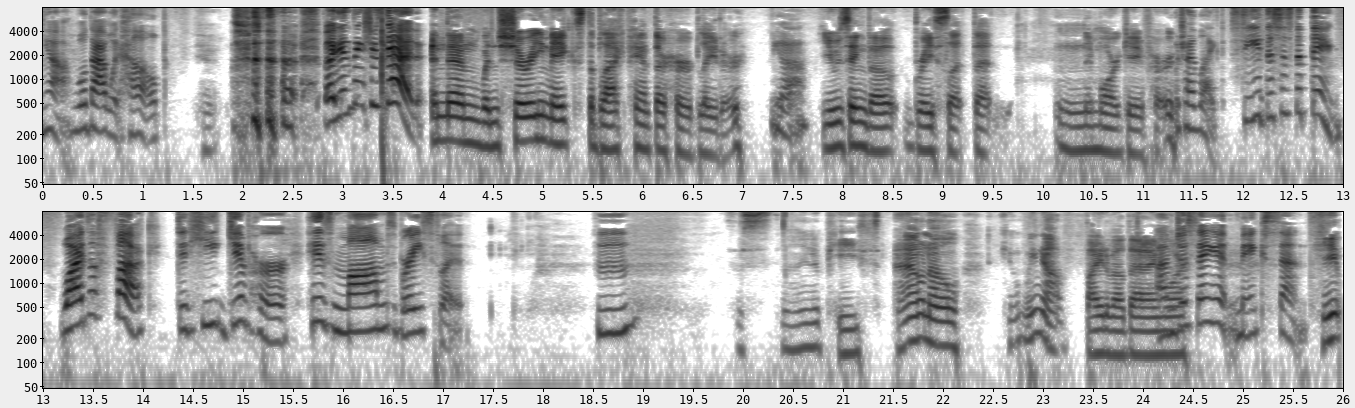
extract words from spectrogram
Yeah, well, that would help. Yeah. but I didn't think she's dead. And then when Shuri makes the Black Panther herb later, Yeah, using the bracelet that Namor gave her. which I liked. See, this is the thing. Why the fuck did he give her his mom's bracelet? Hmm. This sign of peace. I don't know. Can we not fight about that anymore? I'm just saying it makes sense. He,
